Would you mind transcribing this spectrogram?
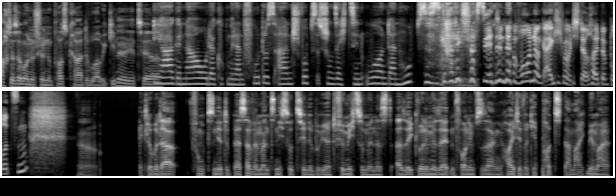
Ach, das ist aber eine schöne Postkarte. Wo habe ich die denn jetzt her? ja genau, da guck mir dann Fotos an, schwupps, ist schon 16 Uhr und dann hups, ist gar nichts passiert in der Wohnung. Eigentlich wollte ich doch heute putzen. Ja. Ich glaube, da funktioniert es besser, wenn man es nicht so zelebriert. Für mich zumindest. Also ich würde mir selten vornehmen zu sagen, heute wird hier putzt, da mache ich mir mal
